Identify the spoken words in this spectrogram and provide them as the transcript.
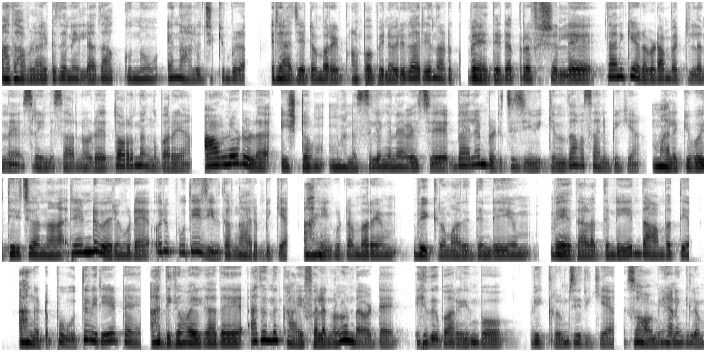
അത് അവളായിട്ട് തന്നെ ഇല്ലാതാക്കുന്നു എന്ന് ആലോചിക്കുമ്പോഴാ രാജേട്ടൻ പറയും അപ്പൊ പിന്നെ ഒരു കാര്യം നടക്കും. വേദയുടെ പ്രൊഫഷനിൽ തനിക്ക് ഇടപെടാൻ പറ്റില്ലെന്ന് ശ്രീനി സാറിനോട് തുറന്നങ്ങ് പറയാം. അവളോടുള്ള ഇഷ്ടം മനസ്സിലിങ്ങനെ വെച്ച് ബലം പിടിച്ച് ജീവിക്കുന്നത് അവസാനിപ്പിക്കുക. മലയ്ക്ക് പോയി തിരിച്ചു വന്ന രണ്ടുപേരും കൂടെ ഒരു പുതിയ ജീവിതം അങ്ങ് ആരംഭിക്കുക. അനിയൻകുട്ടൻ പറയും വിക്രമാദിത്യന്റെയും വേതാളത്തിന്റെയും ദാമ്പത്യം അങ്ങോട്ട് പൂത്ത് വിരിയട്ടെ. അധികം വൈകാതെ അതിന്ന് കായ്ഫലങ്ങളും ഉണ്ടാവട്ടെ. ഇത് പറയുമ്പോ വിക്രം ചിരിക്കുക. സ്വാമിയാണെങ്കിലും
